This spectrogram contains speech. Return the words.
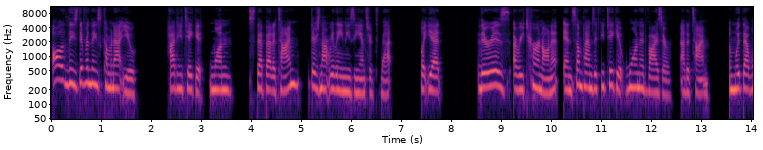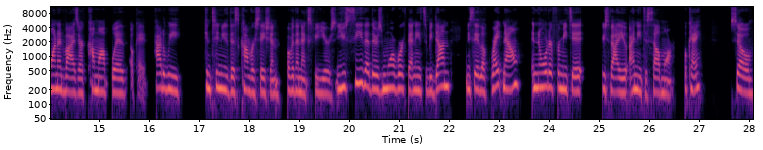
all of these different things coming at you. how do you take it one step at a time? There's not really an easy answer to that. But yet, there is a return on it. And sometimes, if you take it one advisor at a time, and with that one advisor, come up with, okay, how do we continue this conversation over the next few years? You see that there's more work that needs to be done. And you say, look, right now, in order for me to increase value, I need to sell more. Okay. So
